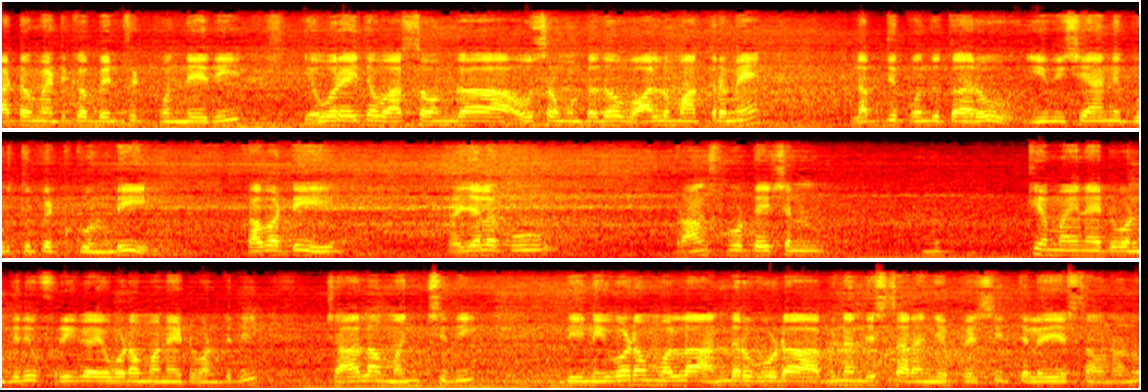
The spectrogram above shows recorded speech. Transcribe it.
ఆటోమేటిక్గా బెనిఫిట్ పొందేది. ఎవరైతే వాస్తవంగా అవసరం ఉంటుందో వాళ్ళు మాత్రమే లబ్ధి పొందుతారు. ఈ విషయాన్ని గుర్తుపెట్టుకోండి. కాబట్టి ప్రజలకు ట్రాన్స్పోర్టేషన్ ముఖ్యమైనటువంటిది ఫ్రీగా ఇవ్వడం అనేటువంటిది చాలా మంచిది. దీన్ని ఇవ్వడం వల్ల అందరూ కూడా అభినందిస్తారని చెప్పేసి తెలియజేస్తా ఉన్నాను.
